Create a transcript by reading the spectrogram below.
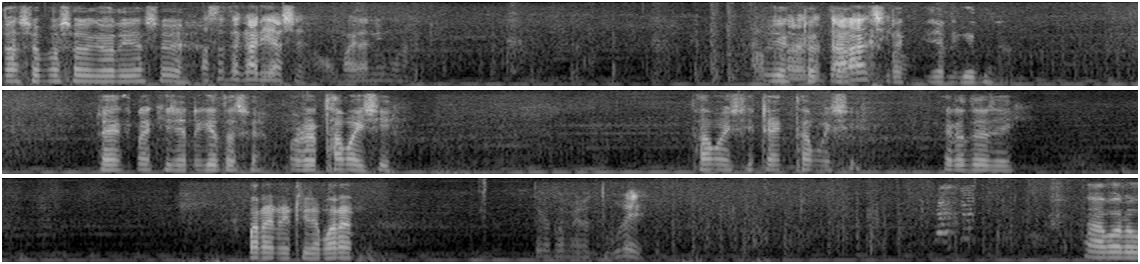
আশেপাশের গাড়ি আছে? রাস্তাতে গাড়ি আসে। ও মাইরা নি। ওই একটা দাঁড়া ট্যাঙ্ক ছিল। না কি জানি গেতে ট্যাঙ্ক না কি জানি গেতেছে। ওটা থামাইছি। থামাইছি ট্যাঙ্ক থামাইছি। এটা দিয়ে যাই। মারেন এটিরা মারেন। দূরে। আবার ও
